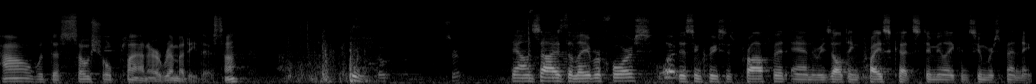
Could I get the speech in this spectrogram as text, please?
how would the social planner remedy this, huh? Downsize the labor force. This increases profit, and the resulting price cuts stimulate consumer spending.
